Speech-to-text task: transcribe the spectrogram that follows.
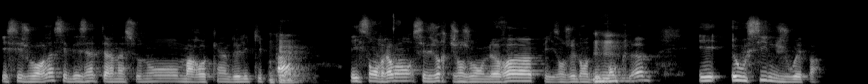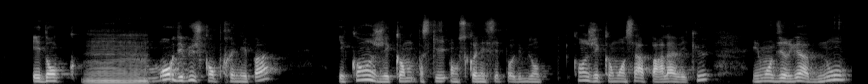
Et ces joueurs-là, c'est des internationaux marocains de l'équipe A. Et ils sont vraiment, c'est des joueurs qui ont joué en Europe, et ils ont joué dans des mhm. bons clubs. Et eux aussi ne jouaient pas. Et donc, hmm. moi, au début, je ne comprenais pas. Et quand j'ai parce qu'on ne se connaissait pas au début, donc quand j'ai commencé à parler avec eux, ils m'ont dit, regarde, nous,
